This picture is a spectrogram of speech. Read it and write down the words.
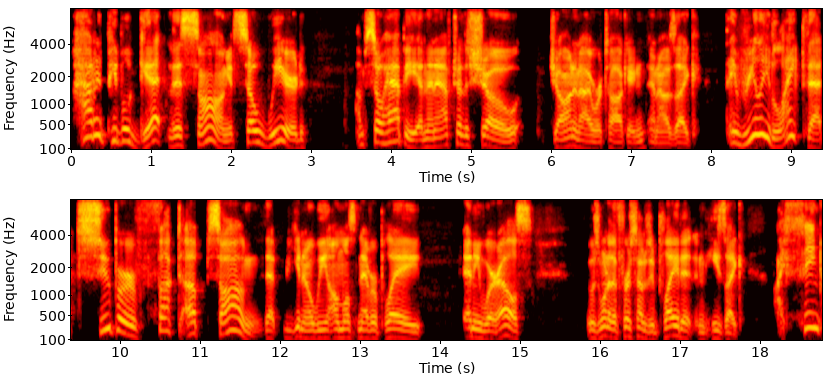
"How did people get this song? It's so weird." I'm so happy. And then after the show, John and I were talking, and I was like, they really liked that super fucked up song that you know we almost never play anywhere else. It was one of the first times we played it, and he's like, "I think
